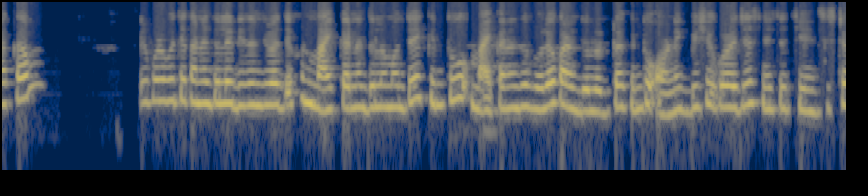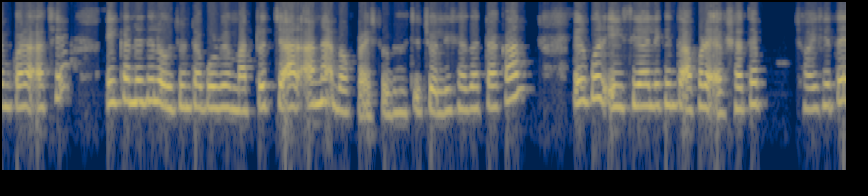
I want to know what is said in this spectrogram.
টাকা। এর পরবর্তী কানের দুলের ডিজাইন জোড়া দেখুন, মাইক কানের দুলের মধ্যে। কিন্তু মাইক কানের দুল হলেও কানের দুলটা কিন্তু অনেক বেশি গর্জিয়াস নিচে চেন সিস্টেম করা আছে। এই কানের দুলের ওজনটা পড়বে মাত্র চার আনা এবং প্রাইস পড়বে হচ্ছে চল্লিশ হাজার টাকা। এরপর এই সিরিয়ালে কিন্তু আপনারা একসাথে ছয় সাথে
